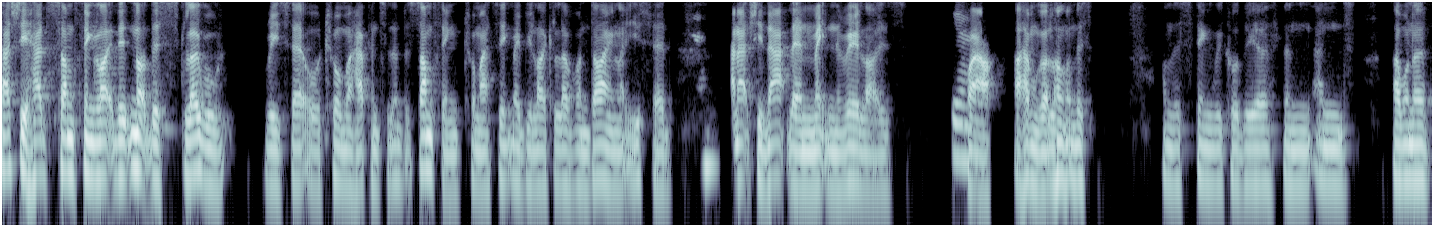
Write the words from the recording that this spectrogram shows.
actually had something like that, not this global reset or trauma happen to them, but something traumatic, maybe like a loved one dying, like you said. And actually, that then making them realize, Yeah. wow, I haven't got long on this on this thing we call the earth, and and I want to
